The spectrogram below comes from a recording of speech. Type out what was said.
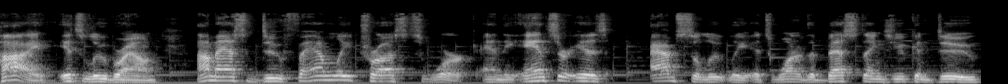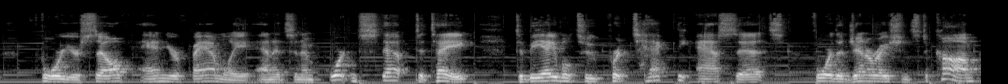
Hi, it's Lou Brown. I'm asked, do family trusts work? And the answer is absolutely. It's one of the best things you can do for yourself and your family. And it's an important step to take to be able to protect the assets for the generations to come,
